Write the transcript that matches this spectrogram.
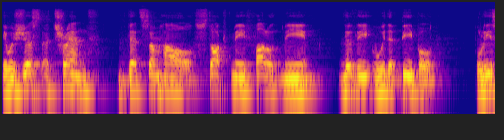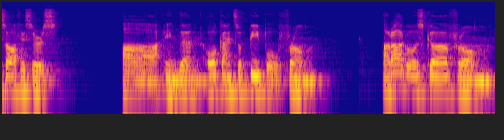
It was just a trend that somehow stalked me, followed me, literally with the people, police officers, uh, and then all kinds of people from Aragoska, from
